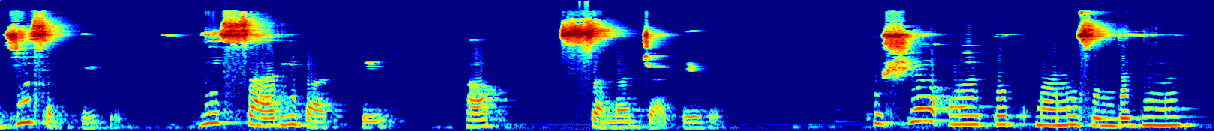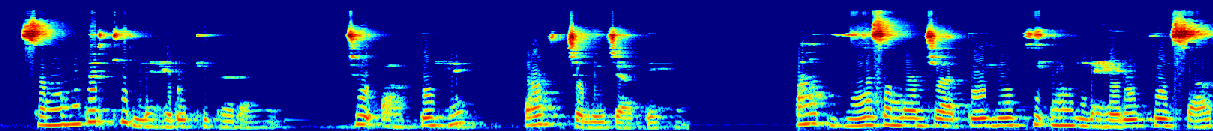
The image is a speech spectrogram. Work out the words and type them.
जी सकते हो। ये सारी बातें आप समझ जाते हो। खुशियाँ और दुख मानो ज़िंदगी में समुंदर की लहरों की तरह है, जो आते हैं और चले जाते हैं। आप ये समझ जाते हो कि उन लहरों के साथ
